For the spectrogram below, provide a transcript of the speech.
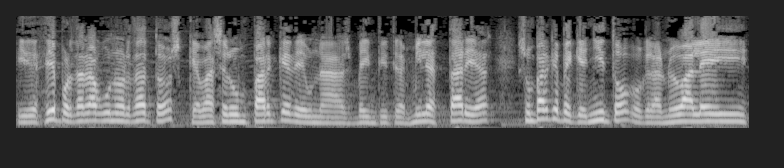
Y decía, por dar algunos datos, que va a ser un parque de unas 23.000 hectáreas. Es un parque pequeñito, porque la nueva ley,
